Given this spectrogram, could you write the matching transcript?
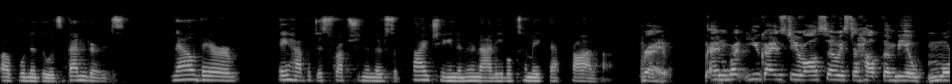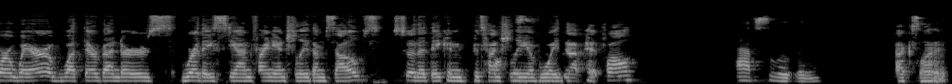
of one of those vendors. Now they're, they have a disruption in their supply chain and they're not able to make that product. Right. And what you guys do also is to help them be more aware of what their vendors, where they stand financially themselves so that they can potentially avoid that pitfall. Absolutely. Excellent.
